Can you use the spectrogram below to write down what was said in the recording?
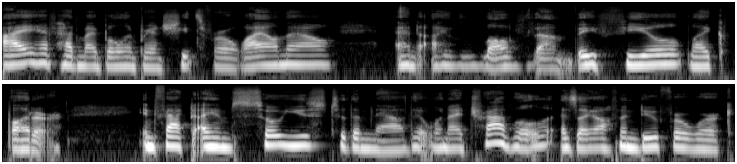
I have had my Boll & Branch sheets for a while now, and I love them. They feel like butter. In fact, I am so used to them now that when I travel, as I often do for work,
